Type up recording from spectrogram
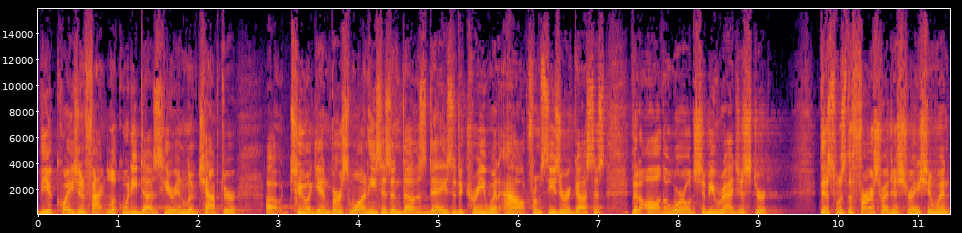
the equation. In fact, look what he does here in Luke chapter uh, 2 again, verse 1. He says, In those days, a decree went out from Caesar Augustus that all the world should be registered. This was the first registration when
